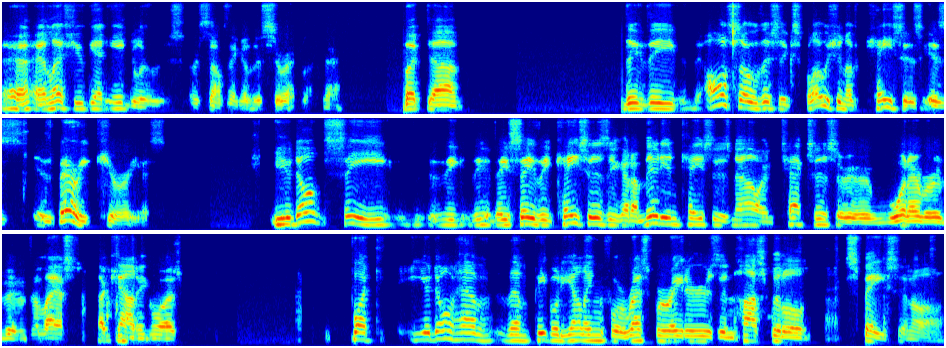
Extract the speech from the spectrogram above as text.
uh, unless you get igloos or something of the sort like that. But uh, the the also this explosion of cases is is very curious. You don't see the, the they say the cases you got a million cases now in Texas or whatever the, the last accounting was, but you don't have them people yelling for respirators and hospital space and all.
